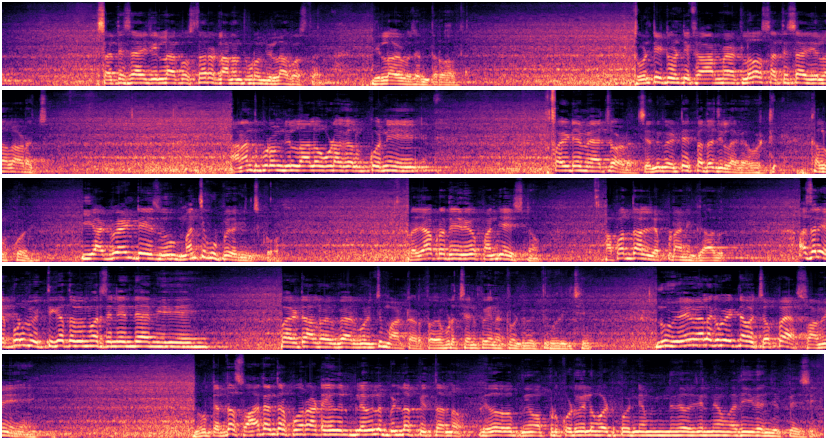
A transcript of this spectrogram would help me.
సత్యసాయి జిల్లాకు వస్తారు అట్లా అనంతపురం జిల్లాకు వస్తారు జిల్లా విభజన తర్వాత. ట్వంటీ ట్వంటీ ఫార్మాట్లో సత్యసాయి జిల్లాలో ఆడొచ్చు. అనంతపురం జిల్లాలో కూడా కలుపుకొని ఫైవ్ డే మ్యాచ్ ఆడచ్చు. ఎందుకంటే పెద్ద జిల్లా కాబట్టి కలుపుకొని. ఈ అడ్వాంటేజ్ మంచిగా ఉపయోగించుకో. ప్రజాప్రతినిధిగా పనిచేసినాం. అబద్ధాలు చెప్పడానికి కాదు. అసలు ఎప్పుడు వ్యక్తిగత విమర్శలు ఏందే మీది పరిటాల రవి గారి గురించి మాట్లాడతావు? ఎప్పుడు చనిపోయినటువంటి వ్యక్తి గురించి. నువ్వేం వెలకబెట్టినావో చెప్పా స్వామి. నువ్వు పెద్ద స్వాతంత్ర పోరాట యోధుల లెవెల్లో బిల్డప్ ఇస్తాను ఏదో మేము అప్పుడు కొడువులు పట్టుకొని ముందు వదిలినాం అది ఇది అని చెప్పేసి.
